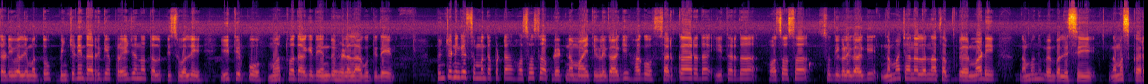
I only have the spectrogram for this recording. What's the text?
ತಡೆಯುವಲ್ಲಿ ಮತ್ತು ಪಿಂಚಣಿದಾರರಿಗೆ ಪ್ರಯೋಜನ ತಲುಪಿಸುವಲ್ಲಿ ಈ ತೀರ್ಪು ಮಹತ್ವದಾಗಿದೆ ಎಂದು ಹೇಳಲಾಗುತ್ತಿದೆ. ಪಿಂಚಣಿಗೆ ಸಂಬಂಧಪಟ್ಟ ಹೊಸ ಹೊಸ ಅಪ್ಡೇಟ್ನ ಮಾಹಿತಿಗಳಿಗಾಗಿ ಹಾಗೂ ಸರ್ಕಾರದ ಈ ಥರದ ಹೊಸ ಹೊಸ ಸುದ್ದಿಗಳಿಗಾಗಿ ನಮ್ಮ ಚಾನಲನ್ನು ಸಬ್ಸ್ಕ್ರೈಬ್ ಮಾಡಿ ನಮ್ಮನ್ನು ಬೆಂಬಲಿಸಿ ನಮಸ್ಕಾರ.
